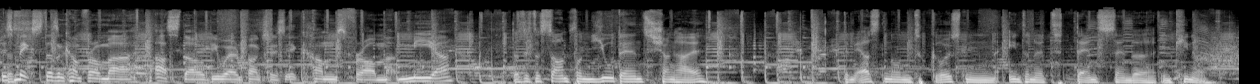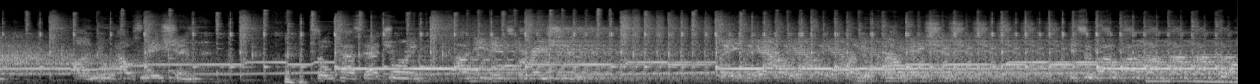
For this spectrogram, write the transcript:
This mix doesn't come from uh, us though, Beware and Functions. It comes from Mia. Das ist der Sound von U-Dance Shanghai, dem ersten und größten Internet-Dance-Sender in China. It's about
